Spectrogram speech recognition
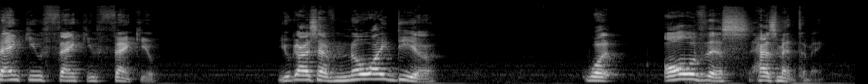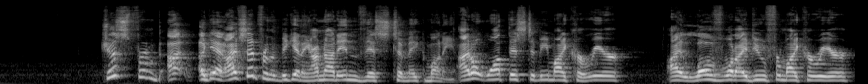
thank you, thank you, thank you. You guys have no idea what all of this has meant to me. Just from, I, again, I've said from the beginning, I'm not in this to make money. I don't want this to be my career. I love what I do for my career.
